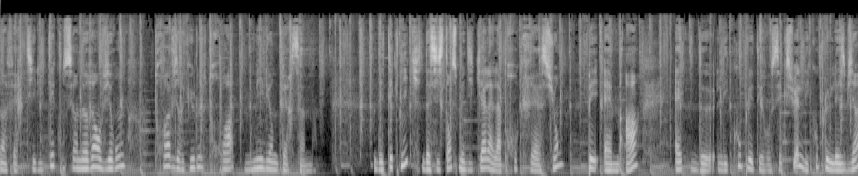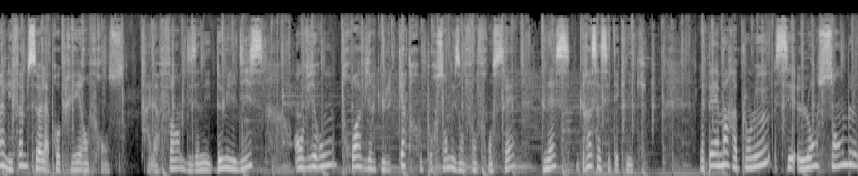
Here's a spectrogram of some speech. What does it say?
infertilités concerneraient environ 3,3 millions de personnes. Des techniques d'assistance médicale à la procréation, PMA, aident les couples hétérosexuels, les couples lesbiens et les femmes seules à procréer en France. À la fin des années 2010, environ 3,4% des enfants français naissent grâce à ces techniques. La PMA, rappelons-le, c'est l'ensemble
